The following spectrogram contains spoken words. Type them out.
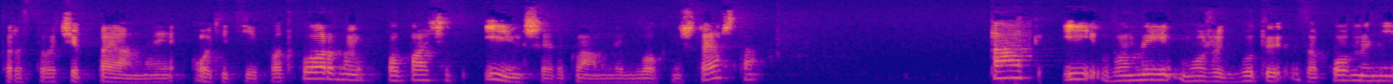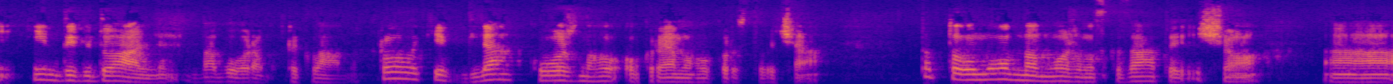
користувачі певної OTT-платформи побачать інший рекламний блок, ніж решта. Так і вони можуть бути заповнені індивідуальним набором рекламних роликів для кожного окремого користувача. Тобто, умовно можемо сказати, що а,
